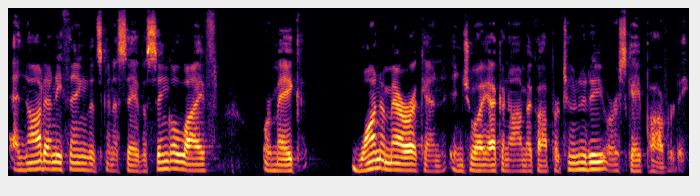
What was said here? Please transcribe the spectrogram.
and not anything that's going to save a single life or make one American enjoy economic opportunity or escape poverty.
